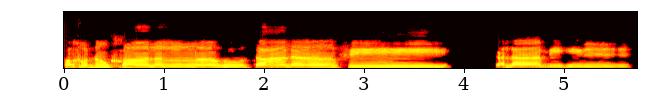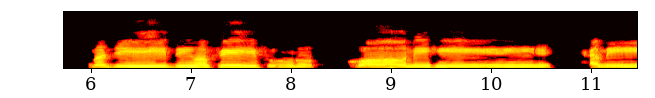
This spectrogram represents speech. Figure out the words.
فقد قال الله تعالى في كلامه المجيد وفي فرقانه حميد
